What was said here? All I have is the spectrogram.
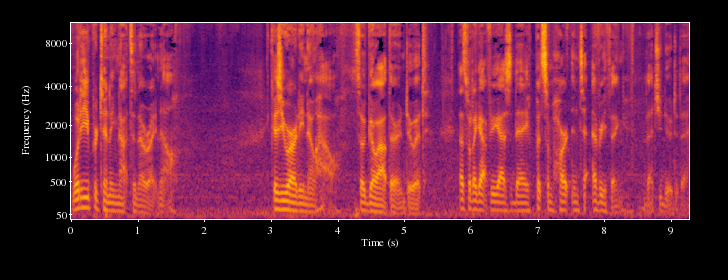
what are you pretending not to know right now? Because you already know how. So, go out there and do it. That's what I got for you guys today. Put some heart into everything that you do today.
